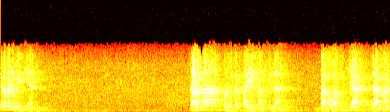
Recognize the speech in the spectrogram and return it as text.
Kenapa demikian? Karena perlu kita ketahui, Alhamdulillah, bahwa sejak zaman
